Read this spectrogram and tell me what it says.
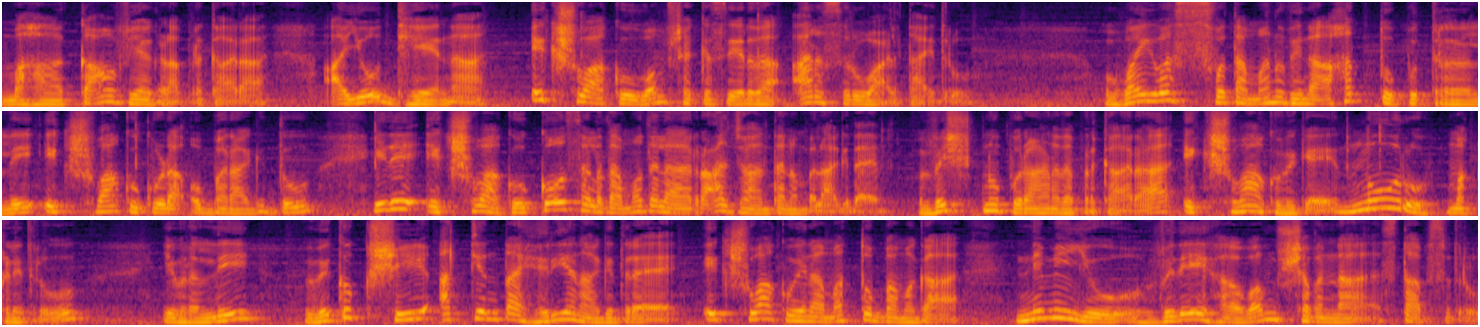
ಮಹಾಕಾವ್ಯಗಳ ಪ್ರಕಾರ ಅಯೋಧ್ಯೆಯನ್ನು ಇಕ್ಷ್ವಾಕು ವಂಶಕ್ಕೆ ಸೇರಿದ ಅರಸರು ಆಳ್ತಾ ಇದ್ರು. ವೈವಸ್ವತ ಮನುವಿನ ಹತ್ತು ಪುತ್ರರಲ್ಲಿ ಇಕ್ಷ್ವಾಕು ಕೂಡ ಒಬ್ಬರಾಗಿದ್ದು, ಇದೇ ಇಕ್ಷ್ವಾಕು ಕೋಸಲದ ಮೊದಲ ರಾಜ ಅಂತ ನಂಬಲಾಗಿದೆ. ವಿಷ್ಣು ಪುರಾಣದ ಪ್ರಕಾರ ಇಕ್ಷ್ವಾಕುವಿಗೆ ನೂರು ಮಕ್ಕಳಿದ್ರು. ಇವರಲ್ಲಿ ವಿಕುಕ್ಷಿ ಅತ್ಯಂತ ಹಿರಿಯನಾಗಿದ್ರೆ ಇಕ್ಷ್ವಾಕುವಿನ ಮತ್ತೊಬ್ಬ ಮಗ ನಿಮಿಯು ವಿದೇಹ ವಂಶವನ್ನ ಸ್ಥಾಪಿಸಿದ್ರು.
